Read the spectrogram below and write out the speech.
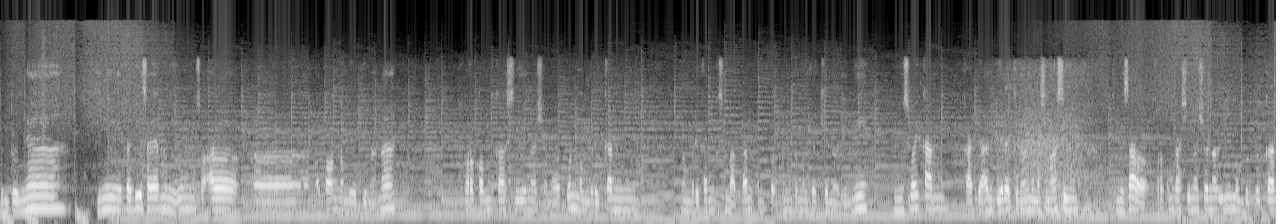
tentunya ini tadi saya menyinggung soal uh, otonom ya gimana Forkomunikasi Nasional pun memberikan memberikan kesempatan untuk teman-teman regional ini menyesuaikan keadaan di regionalnya masing-masing. Misal, Forkomunikasi Nasional ini membutuhkan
